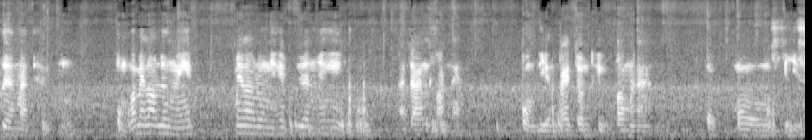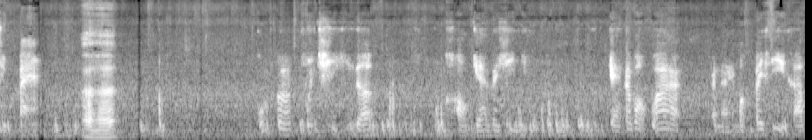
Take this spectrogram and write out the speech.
พื่อนๆมาถึง ผมก็ไม่เล่าเรื่องนี้ ไม่เล่าเรื่องนี้ให้เพื่อนให้อาจารย์ฟังนะผมเรียนไปจนถึงประมาณหกโมงสี่สิบแปดอ่าฮะผมก็ปวดฉี่ก็ขอแกไปฉี่แกก็บอกว่าอันไหนบอกไปฉี่ครับ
